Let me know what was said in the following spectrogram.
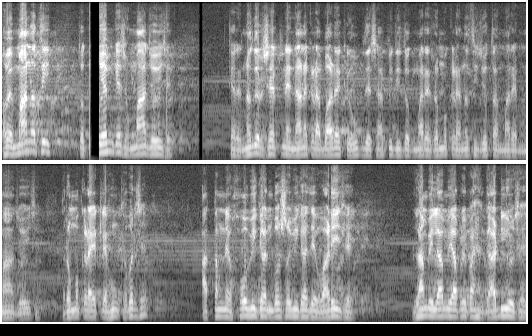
હવે માં નથી, તો તું એમ કહેશો માં જોઈ છે. ત્યારે નગર શેઠને નાનકડા બાળકે ઉપદેશ આપી દીધો કે મારે રમકડા નથી જોતા, મારે માં જોઈ છે. રમકડા એટલે શું ખબર છે? આ તમને સો વીઘા ને બસો વીઘા જે વાડી છે, લાંબી લાંબી આપણી પાસે ગાડીઓ છે,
